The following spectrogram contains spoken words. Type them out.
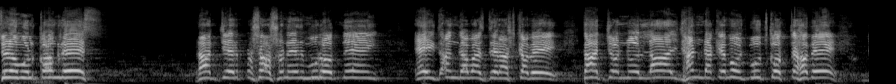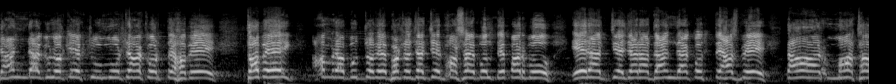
তৃণমূল কংগ্রেস, রাজ্যের প্রশাসনের মুরদ নেই, এই দাঙ্গাবাজদের আটকাবে, তার জন্য লাল ঝান্ডাকে মজবুত করতে হবে ডান্ডাগুলোকে একটু মোটা করতে হবে। তবেই আমরা বুদ্ধদেব ভট্টাচার্যের ভাষায় বলতে পারব, এ রাজ্যে যারা দাঙ্গা করতে আসবে, তার মাথা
